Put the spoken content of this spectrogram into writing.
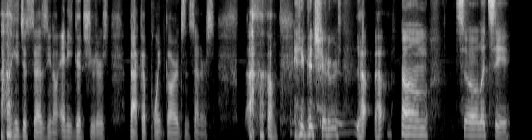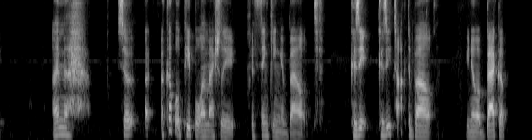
he just says, you know, any good shooters, backup point guards and centers. um, any good shooters? yeah, yeah, um so let's see. I'm so a, a couple of people i'm actually thinking about because he because he talked about you know a backup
